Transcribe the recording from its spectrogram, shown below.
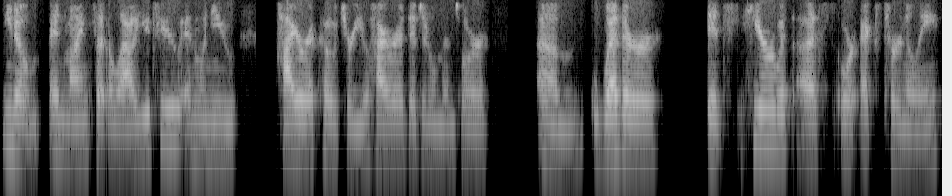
you know, and mindset allow you to. And when you hire a coach or you hire a digital mentor, um, whether it's here with us or externally,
